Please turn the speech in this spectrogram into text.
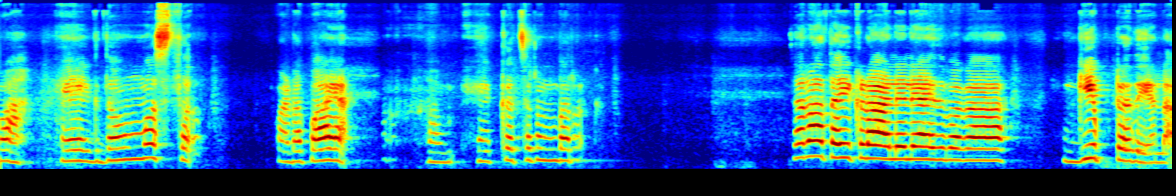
वा एकदम मस्त. वडापाया एकच नंबर. चला आता इकडं आलेले आहेत बघा. गिफ्ट द्यायला.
